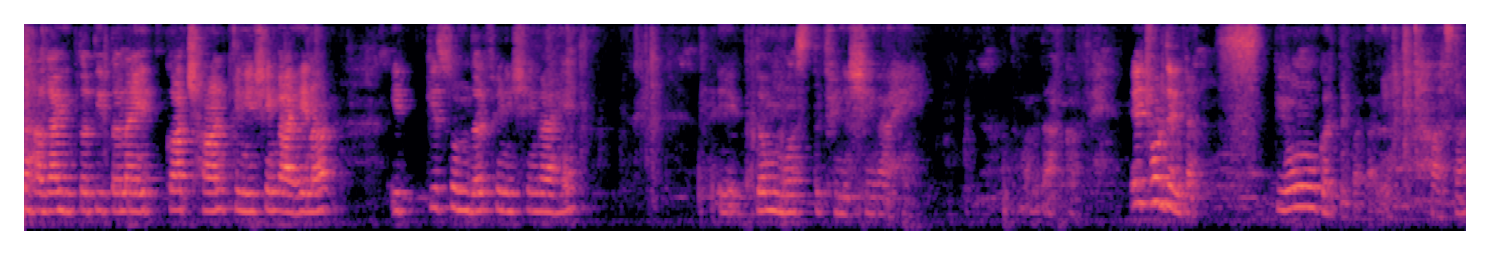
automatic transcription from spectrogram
धागा इथं तिथं नाही इतका छान फिनिशिंग आहे ना. इतकी सुंदर फिनिशिंग आहे. एकदम मस्त फिनिशिंग आहे. तुम्हाला दाखवते. ए छोड दे बेटा. क्यों करते पता नाही. असा.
